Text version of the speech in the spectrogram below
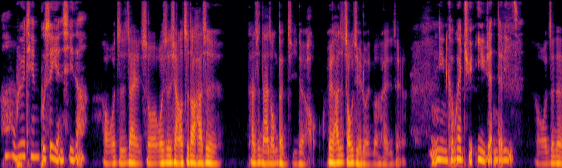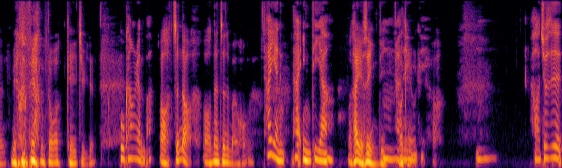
啊，五月天不是演戏的啊。哦，我只是在说，我只是想要知道他是他是哪种等级的红，所以他是周杰伦吗？还是怎样？你可不可以举艺人的例子？哦，我真的没有 非常多可以举的。武康人吧？哦，真的哦，哦，那真的蛮红的。他演他影帝啊，哦，他也是影帝。嗯，影帝。OK OK，好，嗯，好，就是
